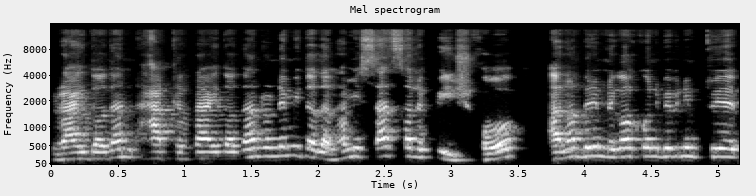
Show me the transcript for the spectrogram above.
رای دادن حق رای دادن رو نمی‌دادن. همین 100 سال پیش خب؟ الان بریم نگاه کنیم ببینیم توی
